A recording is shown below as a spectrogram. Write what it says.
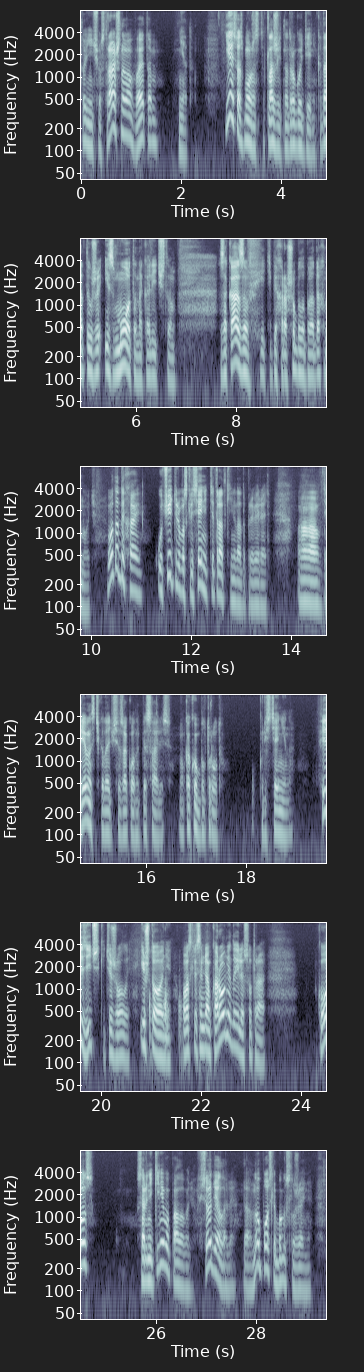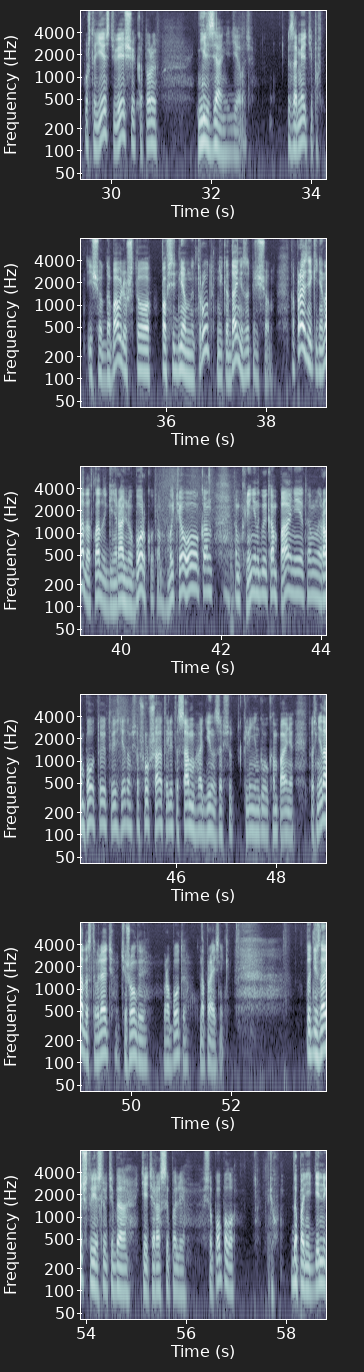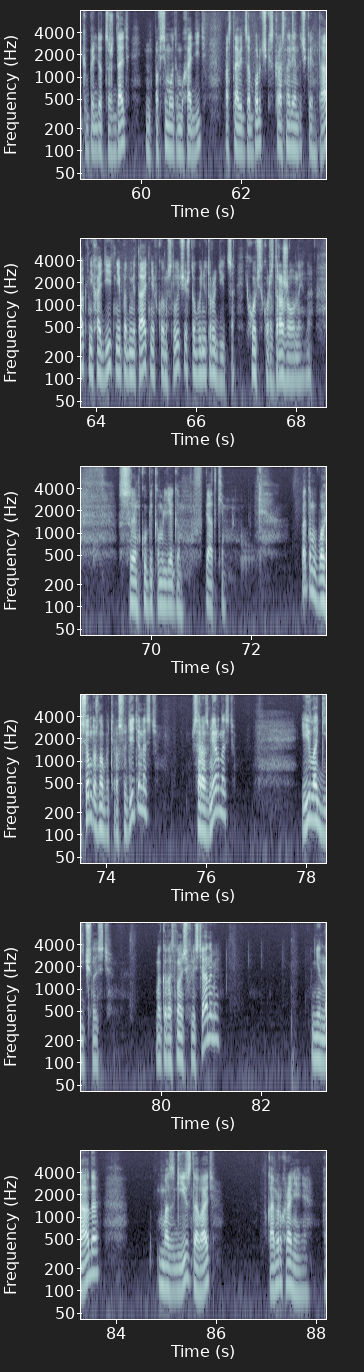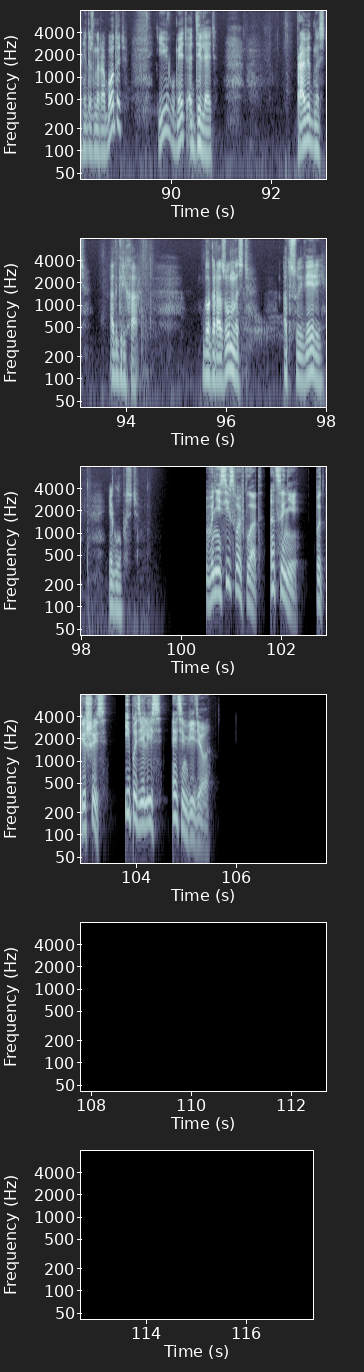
то ничего страшного в этом нет. Есть возможность отложить на другой день, когда ты уже измотана количеством заказов, и тебе хорошо было бы отдохнуть. Вот отдыхай. Учителю в воскресенье тетрадки не надо проверять. А в древности, когда эти все законы писались, ну какой был труд у крестьянина? Физически тяжелый. И что они? По воскресным дням коров не доили с утра? Коз? Сорняки не выпалывали? Все делали, да, но после богослужения. Потому что есть вещи, которые нельзя не делать. Заметьте, еще добавлю, что повседневный труд никогда не запрещен. На праздники не надо откладывать генеральную уборку, там, мытье окон, там, клининговые компании там, работают, везде там все шуршат, или ты сам один за всю клининговую компанию. То есть не надо оставлять тяжелые работы на праздники. Тут не значит, что если у тебя дети рассыпали все по полу, до понедельника придется ждать, по всему этому ходить, поставить заборчики с красной ленточкой. Так, не ходить, не подметать ни в коем случае, чтобы не трудиться. И хочется такой раздраженный, да, с кубиком лего в пятке. Поэтому во всем должна быть рассудительность, соразмерность и логичность. Мы, когда становимся христианами, не надо мозги сдавать в камеру хранения. Они должны работать и уметь отделять праведность от греха, благоразумность от суеверий и глупости. Внеси свой вклад, оцени, подпишись и поделись этим видео.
